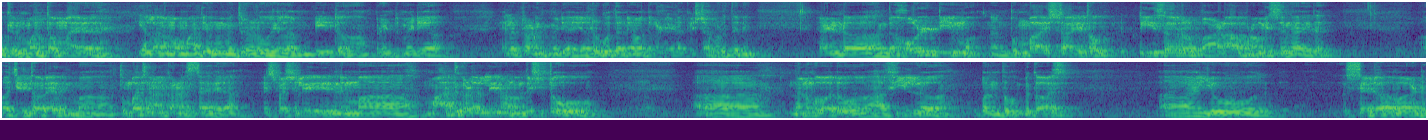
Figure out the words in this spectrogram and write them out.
ಓಕೆ ಮತ್ತೊಮ್ಮೆ ಎಲ್ಲ ನಮ್ಮ ಮಾಧ್ಯಮ ಮಿತ್ರರು, ಎಲ್ಲ beat print media electronic media ಎಲ್ರಿಗೂ ಧನ್ಯವಾದಗಳು ಹೇಳಕ್ಕೆ ಇಷ್ಟಪಡ್ತೀನಿ. ಆ್ಯಂಡ್ ದ ಹೋಲ್ ಟೀಮ್ ನನಗೆ ತುಂಬ ಇಷ್ಟ ಆಯಿತು. ಟೀಸರ್ ಭಾಳ ಪ್ರಾಮಿಸಿಂಗ್ ಆಗಿದೆ. ಅಜಿತ್ ಅವರೇ ತುಂಬ ಚೆನ್ನಾಗಿ ಕಾಣಿಸ್ತಾ ಇದ್ದೀರಾ. ಎಸ್ಪೆಷಲಿ ನಿಮ್ಮ ಮಾತುಗಳಲ್ಲಿ ನಾನೊಂದಿಷ್ಟು ನನಗೂ ಅದು, ಆ ಫೀಲ್ ಬಂತು. Because you said a word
